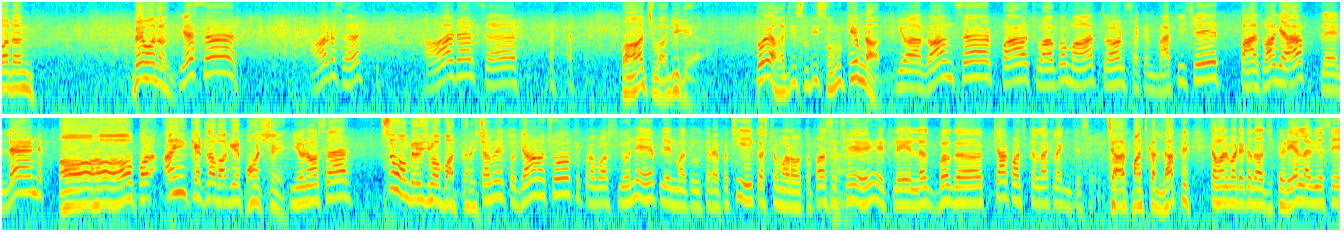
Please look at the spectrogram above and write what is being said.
Devanand Devanand yes sir order sir order sir પાંચ વાગી ગયા. તોય હજી સુધી સોનું કેમ ના આવ્યું? યુ આર રોંગ સર પાંચ વાગવામાં ત્રણ સેકન્ડ બાકી છે. પાંચ વાગ્યા પ્લેન લેન્ડ આહા, પણ અહીં કેટલા વાગે પહોંચશે? યુ નો સર શું અંગ્રેજીમાં વાત કરે છે? તમે તો જાણો છો કે પ્રવાસીઓને પ્લેનમાંથી ઉતર્યા પછી કસ્ટમરો તપાસે છે એટલે લગભગ ચાર પાંચ કલાક લાગી જશે. ચાર પાંચ કલાક? તમારા માટે કદાચ ઘડિયાળ લાવી હશે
